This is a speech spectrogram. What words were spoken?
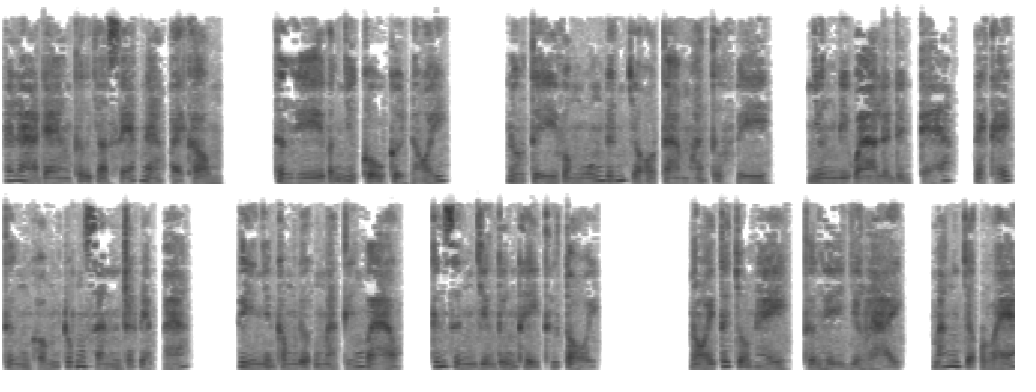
thế là đang thử dò xét nàng phải không? Thường Hy vẫn như cũ cười nói, nô tỳ vẫn muốn đến chỗ tam hoàng tử phi, nhưng đi qua lên đình cả, lại thấy từng khóm trúng xanh rất đẹp mắt, thì nhìn không được mà tiến vào, kính xin dương tưởng thị thứ tội. Nói tới chỗ này, thường hy dừng lại, mắng chợt lóe,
